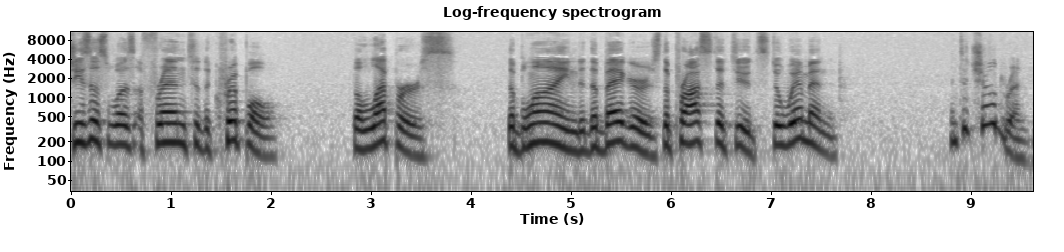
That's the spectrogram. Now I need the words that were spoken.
Jesus was a friend to the cripple, the lepers, the blind, the beggars, the prostitutes, to women, and to children.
